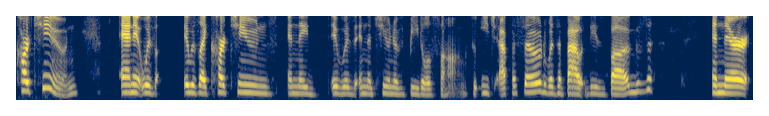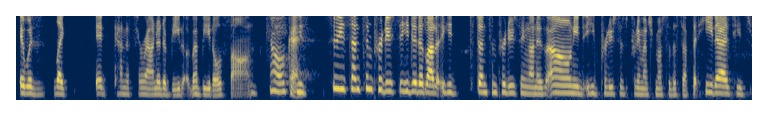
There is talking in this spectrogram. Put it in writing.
cartoon and it was it was like cartoons and they it was in the tune of Beatles songs. So each episode was about these bugs and there it was like it kind of surrounded a Beatles a Beatles song. Oh, okay. He's so he's done some producing. He did a lot of he's done some producing on his own. He he produces pretty much most of the stuff that he does. He's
